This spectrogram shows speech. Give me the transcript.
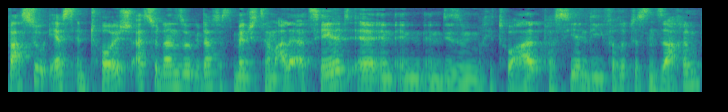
warst du erst enttäuscht, als du dann so gedacht hast, Mensch, jetzt haben alle erzählt, äh, in, in, in diesem Ritual passieren die verrücktesten Sachen.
